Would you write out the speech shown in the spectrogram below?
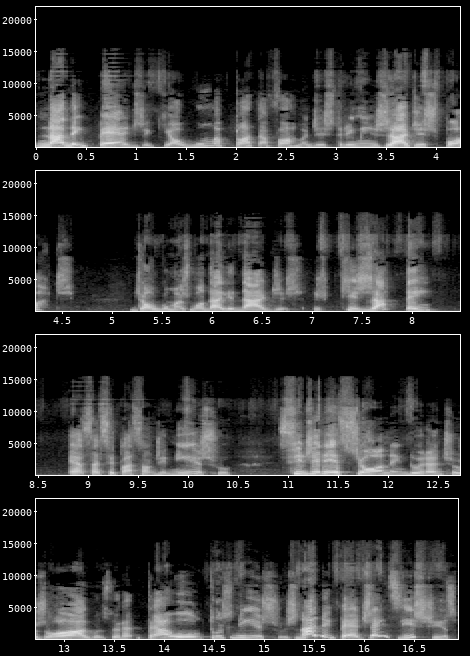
Nada impede que alguma plataforma de streaming já de esporte, de algumas modalidades que já tem essa situação de nicho, se direcionem durante os jogos para outros nichos. Nada impede, já existe isso.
